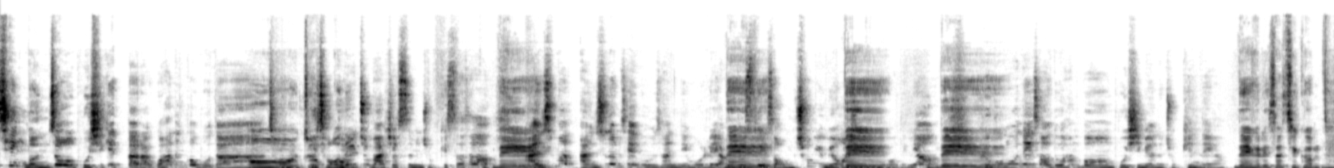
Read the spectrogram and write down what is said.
책 먼저 보시겠다라고 하는 것보다 어, 저는 그 조금. 전을 좀 아셨으면 좋겠어서 네. 안수만, 안수남 세무사님 원래 양도세에서 엄청 유명하신 네. 분이거든요. 네. 그 부분에서도 한번 보시면 좋겠네요. 네, 그래서 지금 음.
